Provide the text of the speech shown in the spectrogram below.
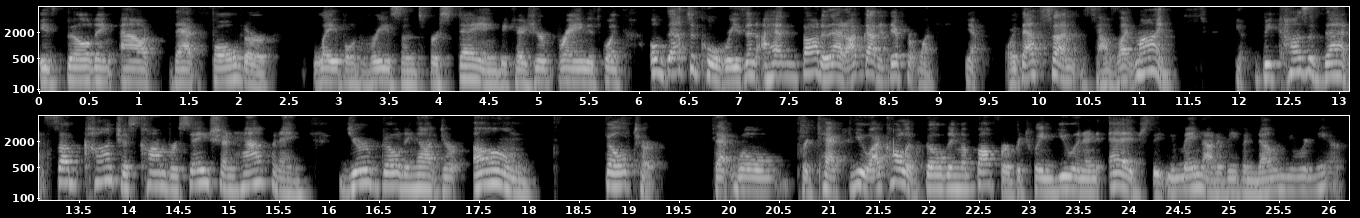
is building out that folder labeled reasons for staying because your brain is going, Oh, that's a cool reason. I hadn't thought of that. I've got a different one. Yeah. Or that sounds like mine. Yeah. Because of that subconscious conversation happening, you're building out your own filter that will protect you. I call it building a buffer between you and an edge that you may not have even known you were near.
